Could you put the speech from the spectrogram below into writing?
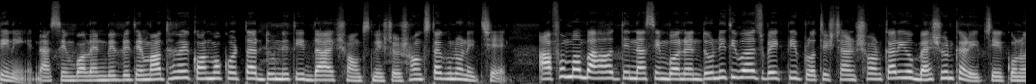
তিনি। নাসিম বলেন, বিবৃতির মাধ্যমে কর্মকর্তার দুর্নীতির দায় সংশ্লিষ্ট সংস্থাগুলো নিচ্ছে। আফমা বাহাউদ্দিন নাসিম বলেন, দুর্নীতিবাজ ব্যক্তি, প্রতিষ্ঠান সরকারি ও বেসরকারি, যে কোনো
